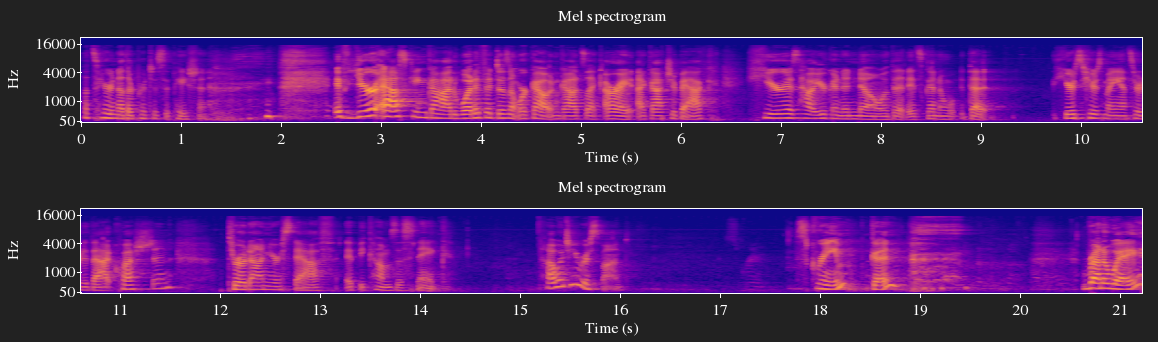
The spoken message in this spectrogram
Let's hear another participation. if you're asking God, what if it doesn't work out? And God's like, all right, I got you back. Here is how you're going to know that it's going to, that here's, here's my answer to that question. Throw down your staff, it becomes a snake. How would you respond? Scream. Scream, good. Run away,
